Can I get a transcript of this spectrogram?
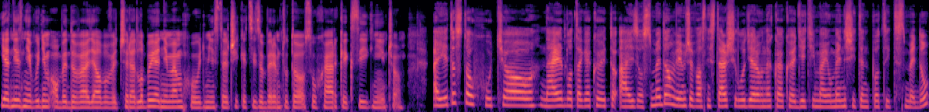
ja dnes nebudem obedovať alebo večerať, lebo ja nemám chuť, mne stačí, keď si zoberiem túto suchár, keksík, niečo. A je to s tou chuťou na jedlo tak, ako je to aj so smedom? Viem, že vlastne starší ľudia, rovnako ako aj deti, majú menší ten pocit smedu.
